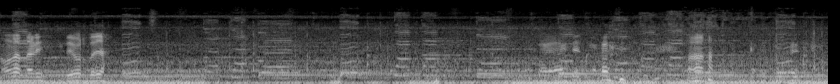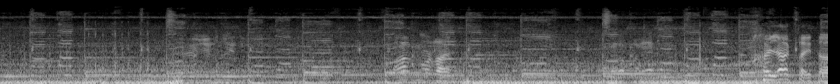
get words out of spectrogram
ನೋಡೋಣ ನಡಿ ದೇವ್ರ ದಯ. ಭಯ ಆಗ್ತಾಯ್ತಾ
